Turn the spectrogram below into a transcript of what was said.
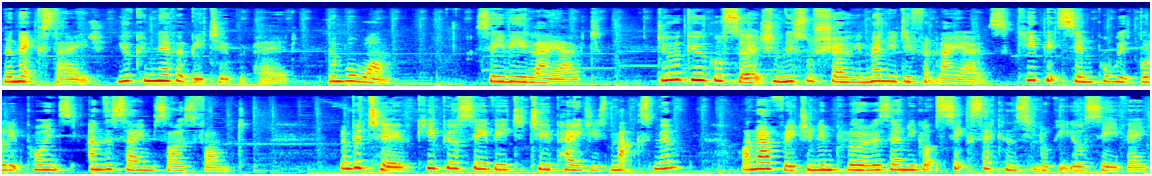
The next stage, you can never be too prepared. Number one, CV layout. Do a Google search and this will show you many different layouts. Keep it simple with bullet points and the same size font. Number two, keep your CV to two pages maximum. On average, an employer has only got six seconds to look at your CV.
